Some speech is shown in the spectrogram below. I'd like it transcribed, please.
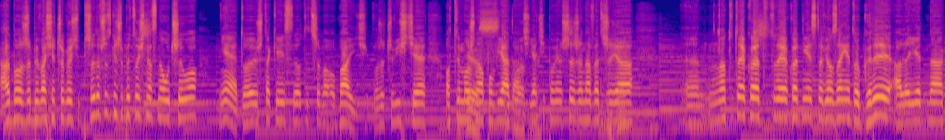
albo żeby właśnie czegoś, przede wszystkim żeby coś nas nauczyło, nie, to już takie stereotypy trzeba obalić, bo rzeczywiście o tym można Jest, opowiadać. dokładnie. Ja ci powiem szczerze nawet, że Mhm. ja em, no tutaj akurat, tutaj akurat nie jest nawiązanie do gry, ale jednak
